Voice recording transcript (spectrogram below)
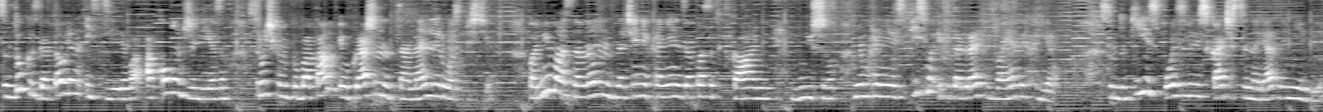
Сундук изготовлен из дерева, окован железом, с ручками по бокам и украшен национальной росписью – Помимо основного назначения хранения запасов тканей, вышивок, в нем хранились письма и фотографии военных лет. Сундуки использовались в качестве нарядной мебели,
